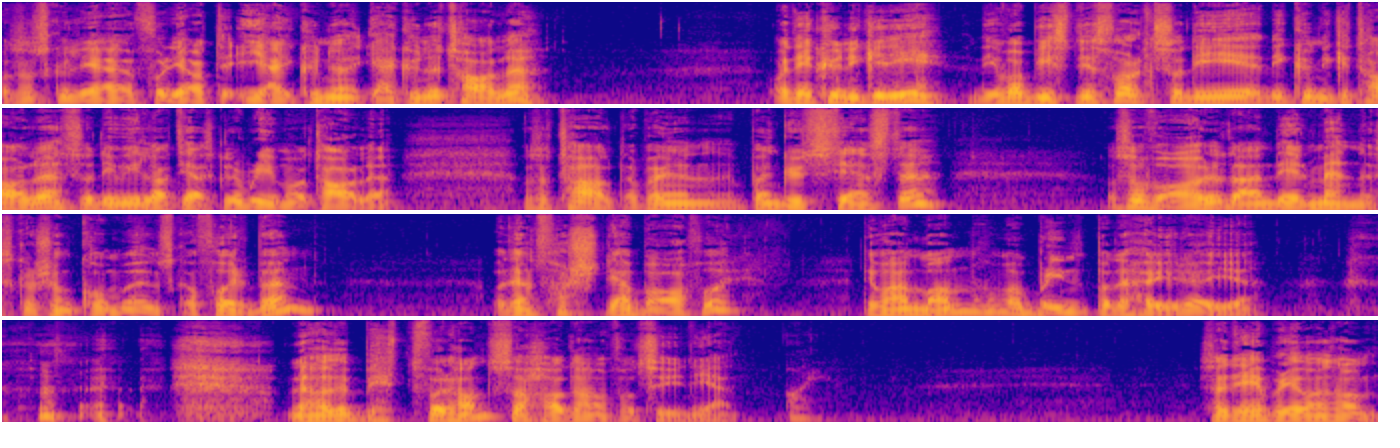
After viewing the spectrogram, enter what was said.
Og så skulle jeg, Fordi at jeg kunne, jeg kunne tale. Og det kunne ikke de. De var businessfolk, så de, de, kunne ikke tale. Så de ville at jeg skulle bli med og tale. Og så talte jeg på en, på en gudstjeneste. Og så var det da en del mennesker som kom og ønska forbønn. Og den første jeg ba for, det var en mann. Han var blind på det høyre øyet. Når jeg hadde bedt for han, så hadde han fått syn igjen. Oi. Så det ble jo en sånn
